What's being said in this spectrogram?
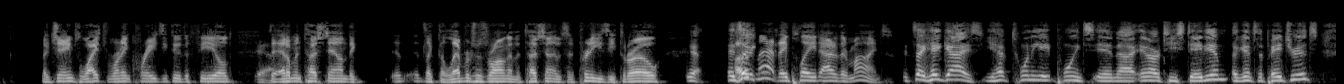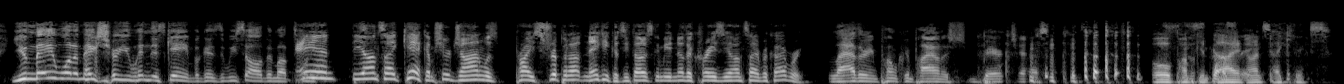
Like James White's running crazy through the field. Yeah. The Edelman touchdown, they, it, like the leverage was wrong on the touchdown. It was a pretty easy throw. Yeah. It's Other like, than that, they played out of their minds. it's like, hey guys, you have 28 points in, uh, NRG Stadium against the Patriots. You may want to make sure you win this game because we saw them up 20. And the onside kick. I'm sure John was probably stripping out naked because he thought it was going to be another crazy onside recovery. lathering pumpkin pie on his bare chest. Oh, pumpkin pie and onside kicks.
